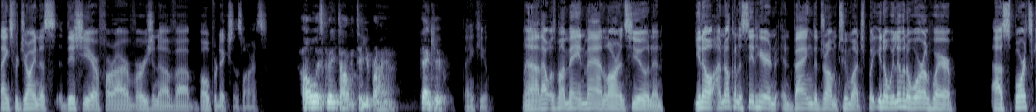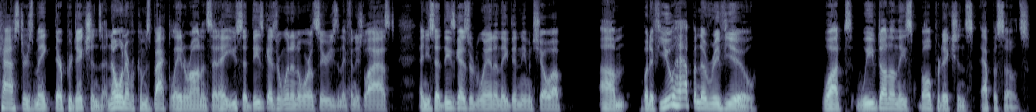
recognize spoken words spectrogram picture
Thanks for joining us this year for our version of uh, Bold Predictions, Lawrence. Always great talking to you, Brian. Thank you. Thank you. Now, that was my main man, Lawrence Yun. And, you know, I'm not going to sit here and, and, bang the drum too much, but, you know, we live in a world where uh, sportscasters make their predictions and no one ever comes back later on and said, hey, you said these guys are winning the World Series and they finished last. And you said these guys would win and they didn't even show up. Um, but if you happen to review what we've done on these bold predictions episodes,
